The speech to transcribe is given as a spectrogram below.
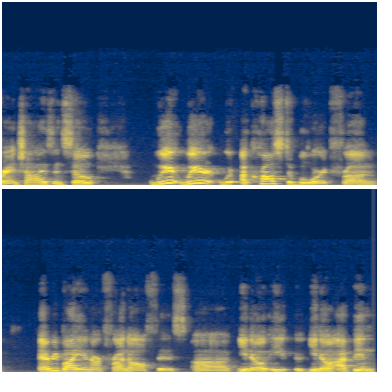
franchise. And so we're, we're, we're across the board from everybody in our front office. Uh, you know, you know, I've been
